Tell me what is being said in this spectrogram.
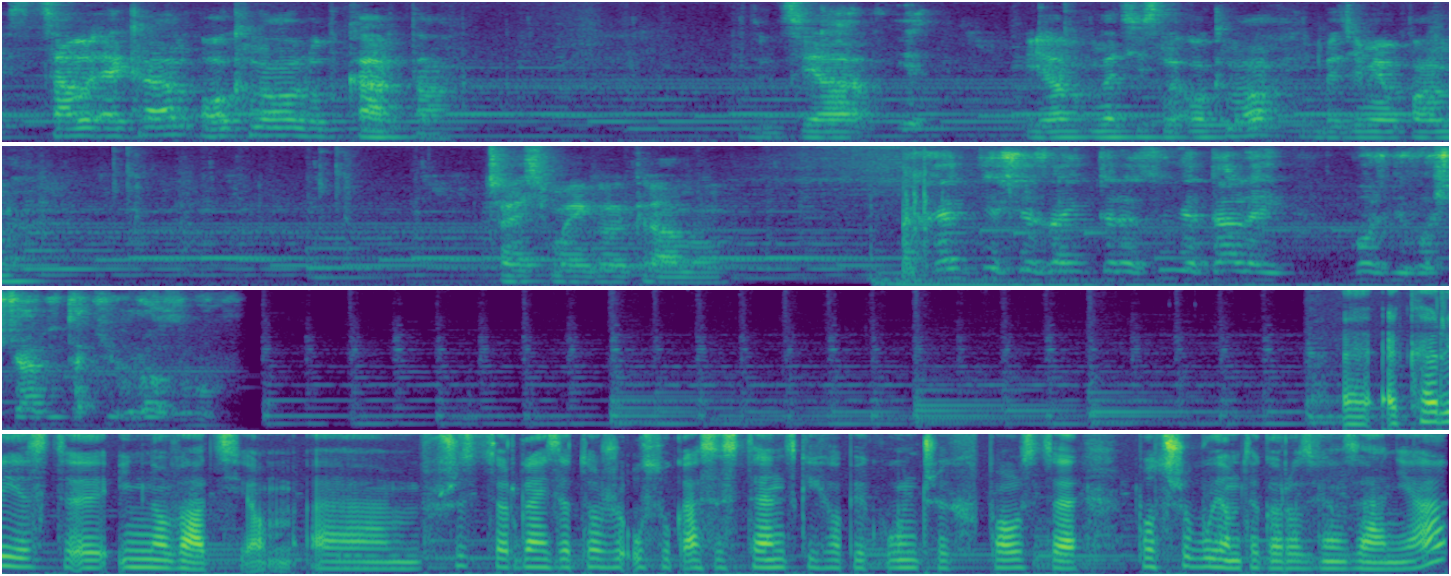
Jest cały ekran, okno lub karta. Więc ja, ja nacisnę okno i będzie miał Pan część mojego ekranu. Chętnie się zainteresuję dalej możliwościami takich rozmów. Eker jest e, innowacją. Wszyscy organizatorzy usług asystenckich, opiekuńczych w Polsce potrzebują tego rozwiązania,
